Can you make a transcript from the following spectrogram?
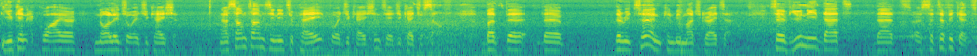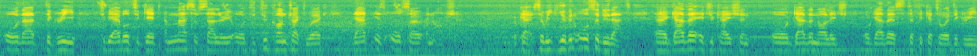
you can acquire knowledge or education. Now sometimes you need to pay for education to educate yourself, but the the the return can be much greater. So if you need that that uh, certificate or that degree to be able to get a massive salary or to do contract work, that is also an option. Okay, so we, you can also do that. Uh, gather education or gather knowledge or gather a certificate or a degree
